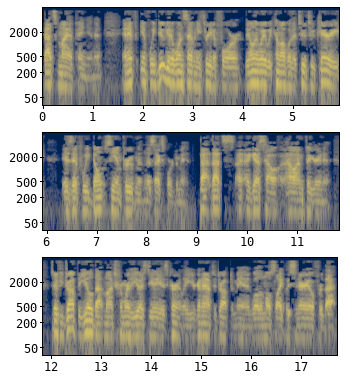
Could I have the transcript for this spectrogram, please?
That's my opinion. And, and if, if we do get a 173 to 4, the only way we come up with a 2-2 carry is if we don't see improvement in this export demand. That, that's, I, I guess how, how I'm figuring it. So if you drop the yield that much from where the USDA is currently, you're going to have to drop demand. Well, the most likely scenario for that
